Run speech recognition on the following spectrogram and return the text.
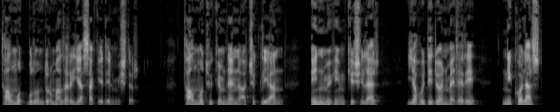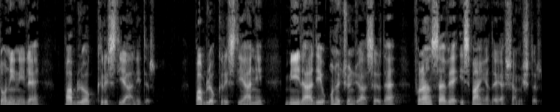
Talmud bulundurmaları yasak edilmiştir. Talmud hükümlerini açıklayan en mühim kişiler Yahudi dönmeleri Nicolas Donin ile Pablo Cristiani'dir. Pablo Cristiani miladi 13. asırda Fransa ve İspanya'da yaşamıştır.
